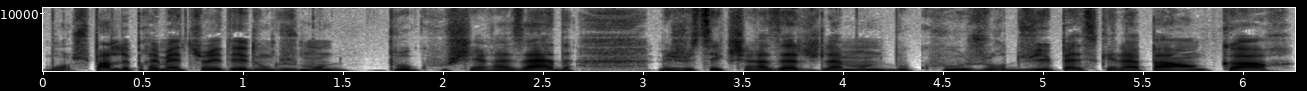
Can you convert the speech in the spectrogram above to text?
Bon, je parle de prématurité, donc je monte beaucoup chez Razad, mais je sais que chez Razad, je la monte beaucoup aujourd'hui parce qu'elle n'a pas encore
